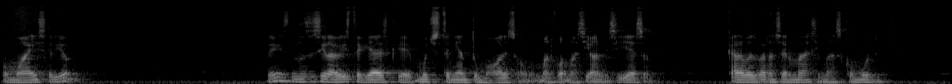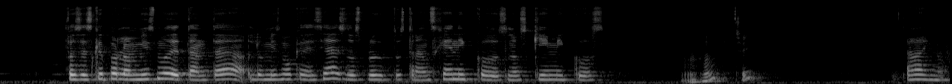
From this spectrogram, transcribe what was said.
como ahí se vio. Sí, No sé si la viste, que ya es que muchos tenían tumores o malformaciones y eso. Cada vez van a ser más y más comunes. Pues es que por lo mismo de tanta, lo mismo que decías, los productos transgénicos, los químicos. Sí, Ay, no.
